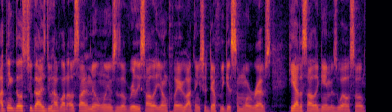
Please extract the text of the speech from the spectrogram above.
I think those two guys do have a lot of upside, and Milton Williams is a really solid young player who I think should definitely get some more reps. He had a solid game as well. So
